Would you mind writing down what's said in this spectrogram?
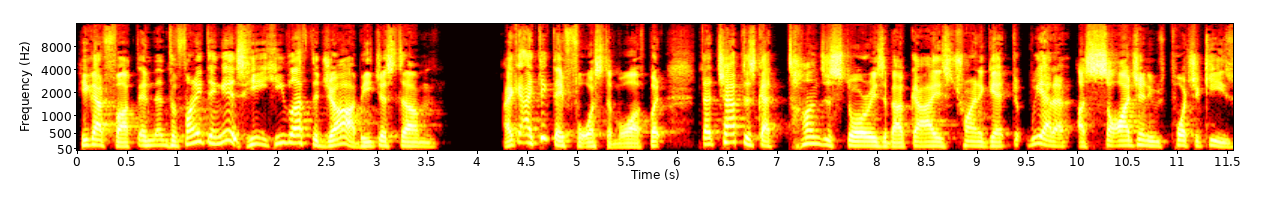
he got fucked. And the funny thing is, he he left the job. He just um, I, I, think they forced him off, but that chapter's got tons of stories about guys trying to get. We had a, a sergeant, he was Portuguese.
